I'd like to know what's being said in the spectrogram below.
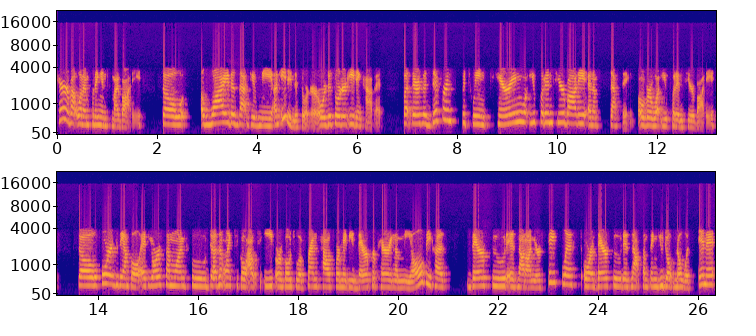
care about what I'm putting into my body. So, uh, why does that give me an eating disorder or disordered eating habit? But there's a difference between caring what you put into your body and obsessing over what you put into your body. So, for example, if you're someone who doesn't like to go out to eat or go to a friend's house where maybe they're preparing a meal because their food is not on your safe list or their food is not something you don't know what's in it.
